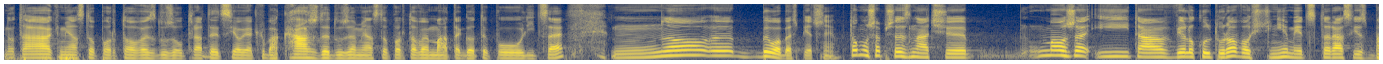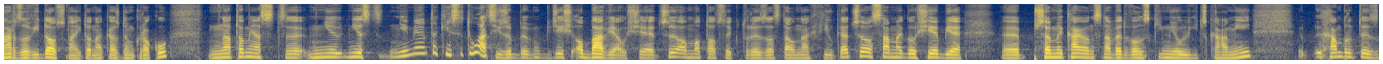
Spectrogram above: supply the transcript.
No tak, miasto portowe z dużą tradycją, jak chyba każde duże miasto portowe ma tego typu ulice. Mm, No, było bezpiecznie. To muszę przyznać. Może i ta wielokulturowość Niemiec teraz jest bardzo widoczna i to na każdym kroku. Natomiast y, nie, nie, nie miałem takiej sytuacji, żebym gdzieś obawiał się, czy o motocykl, który został na chwilkę, czy o samego siebie, y, przemykając nawet wąskimi uliczkami. Hamburg to jest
